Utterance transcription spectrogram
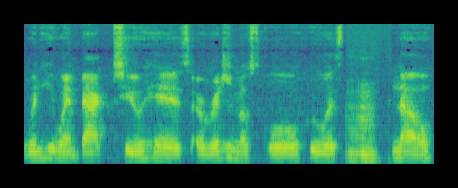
when he went back to his original school, who was, mm-hmm. no.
